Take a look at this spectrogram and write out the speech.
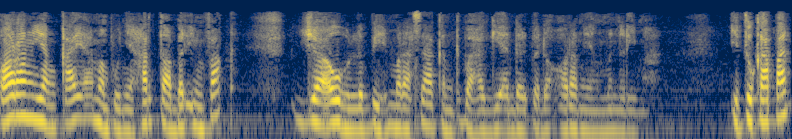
Orang yang kaya mempunyai harta berinfak jauh lebih merasakan kebahagiaan daripada orang yang menerima. Itu kapan?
